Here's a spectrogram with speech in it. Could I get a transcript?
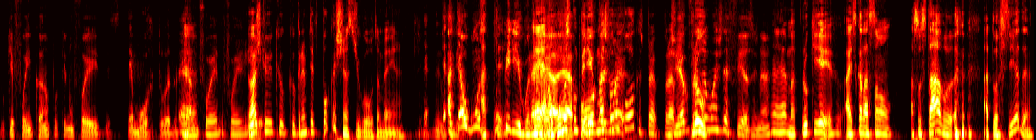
do que foi em campo, que não foi esse temor todo. É, É. não foi, não foi. Eu acho que, que o- que o Grêmio teve pouca chance de gol também, né? Até algumas Até- com perigo, né? É, É, algumas é, com perigo, mas foram mas- poucas. Pra, pra, O Diego pro, fez algumas defesas, né? É, mas pro que a escalação assustava a torcida,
